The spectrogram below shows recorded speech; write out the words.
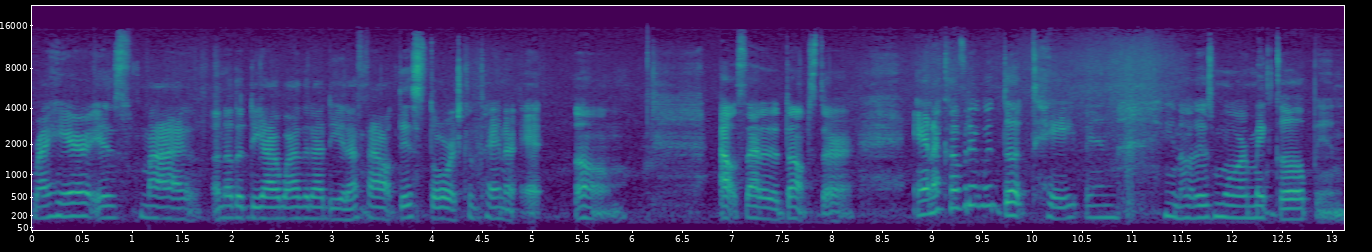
right here is my another DIY that I did. I found this storage container at um outside of the dumpster and I covered it with duct tape and you know there's more makeup and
